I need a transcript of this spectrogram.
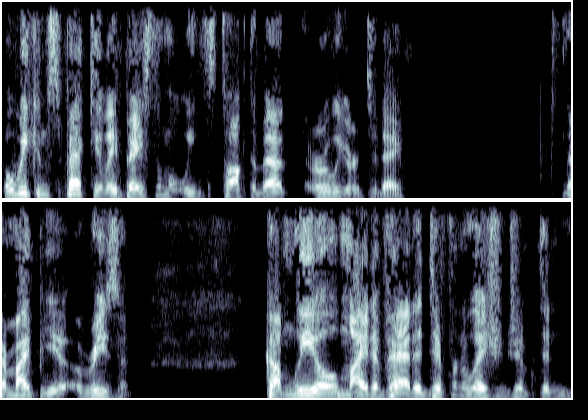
but we can speculate based on what we talked about earlier today. There might be a, reason. Gamliel might have had a different relationship than,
